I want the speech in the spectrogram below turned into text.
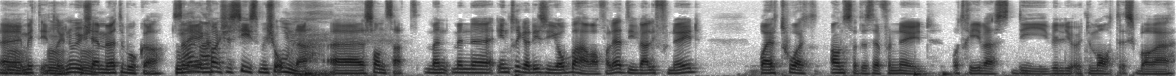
eh, Mm, mitt inntrykk. mm, Nå er jo ikke jeg møtebooker, så Nei, jeg kan ikke si så mye om det. eh, sånn sett. Men, men eh, inntrykket av de som jobber her, i hvert fall, er at de er veldig fornøyd. Og jeg tror at ansatte som er fornøyd og trives, de vil jo automatisk bare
